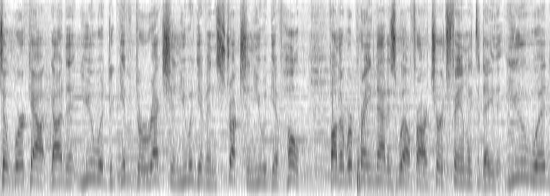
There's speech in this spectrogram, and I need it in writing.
to work out, God, that you would give direction, you would give instruction, you would give hope. Father, we're praying that as well for our church family today, that you would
